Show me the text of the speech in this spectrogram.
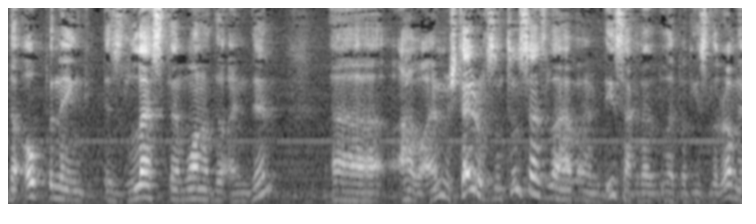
the opening is less than one of the aimen havaim shteiruchs in two sets la havaim disak that le pagis le ravi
